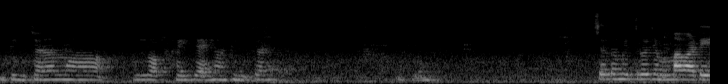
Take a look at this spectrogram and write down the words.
ઢીંચણમાં લોક થઈ જાય હા ઢીંચણ એટલે ચલો મિત્રો જમવા માટે.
